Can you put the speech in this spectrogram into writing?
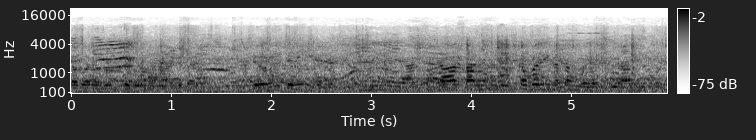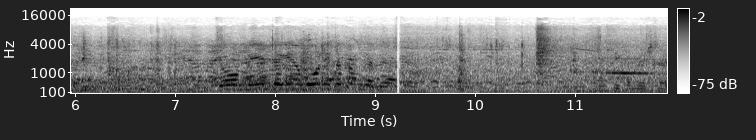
खबर हो तो है ही खत्म हो जाती है जो मेन जगह है वो नहीं खत्म कर रहे। कमिश्नर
